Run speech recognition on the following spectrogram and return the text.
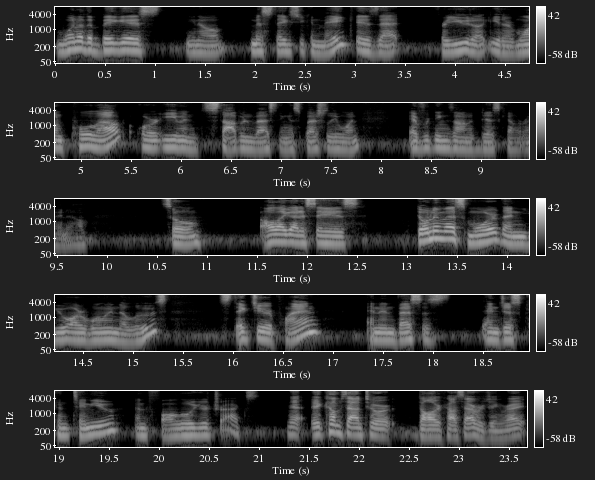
One of the biggest, you know, mistakes you can make is that for you to either one pull out or even stop investing, especially when everything's on a discount right now. So all I got to say is don't invest more than you are willing to lose. Stick to your plan and invest as, and just continue and follow your tracks. Yeah, it comes down to dollar cost averaging, right?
